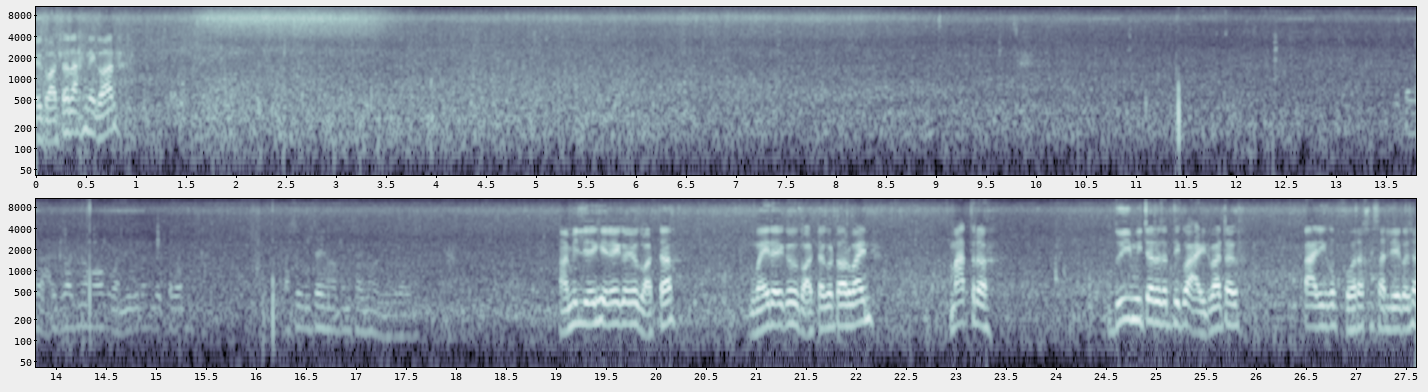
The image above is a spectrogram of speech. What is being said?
यो घट्टा राख्ने घर हाइटबाट नआएको भन्ने कुरा पनि देख्छ खासै उचाइमा पनि छैन भन्ने कुरा हामीले देखिरहेको यो घट्टा घुमाइरहेको घट्टाको टर्बाइन मात्र दुई मिटर जतिको हाइटबाट पानीको फोहरा खसालिएको छ।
